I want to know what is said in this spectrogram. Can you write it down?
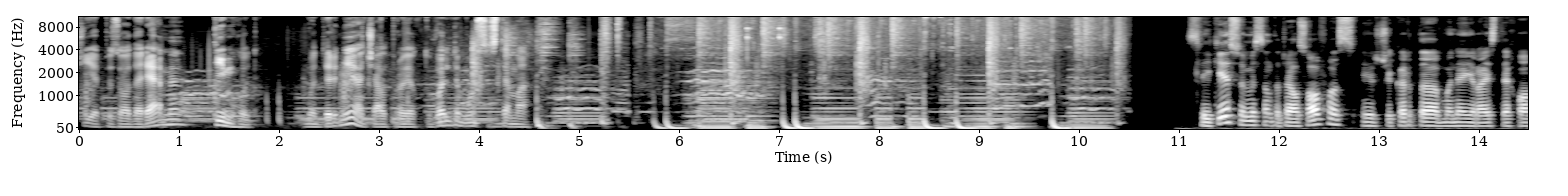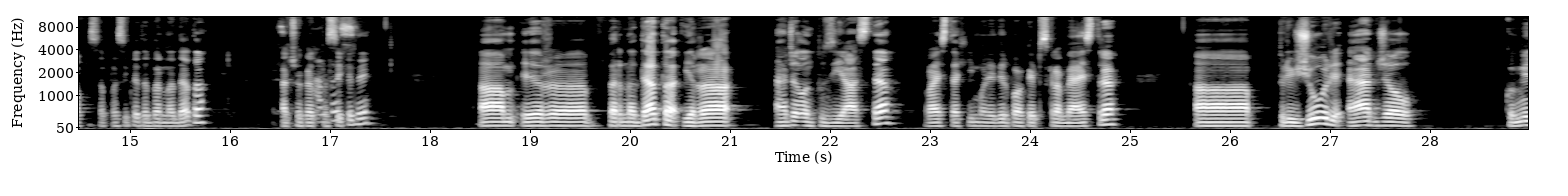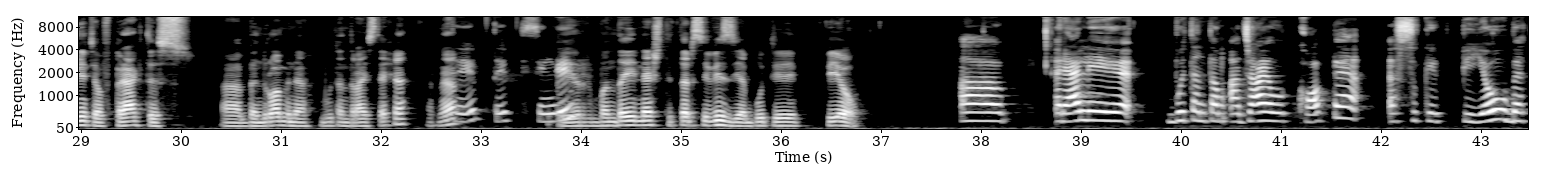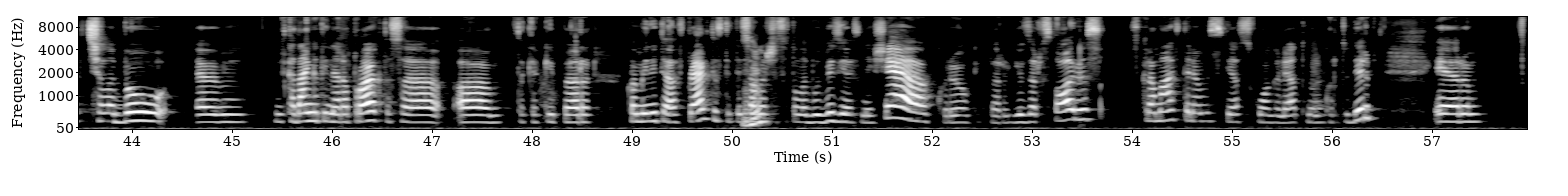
Šį epizodą remia Teamhood - moderni Agile projektų valdymo sistema. Sveiki, su jumis ant Agile Sofos ir šį kartą mane į Raistech ofisą pasikvietė Bernadeta. Ačiū, kad pasikvietei. Um, ir uh, Bernadeta yra Agile entuziastė, Raistech įmonė dirba kaip skrameistrė, uh, prižiūri Agile Community of Practice uh, bendruomenę būtent Raisteche, ar ne? Taip, taip, teisingai. Ir bandai nešti tarsi viziją būti PO. A, realiai būtent tam agile kopė esu kaip pijau, bet čia labiau, um, kadangi tai nėra projektas, a, a, tokia kaip ir community of practice, tai tiesiog mhm. aš esu to labiau vizijos nešėja, kuriu kaip ir user stories skramasteriams, ties kuo galėtumėm kartu dirbti. Ir,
